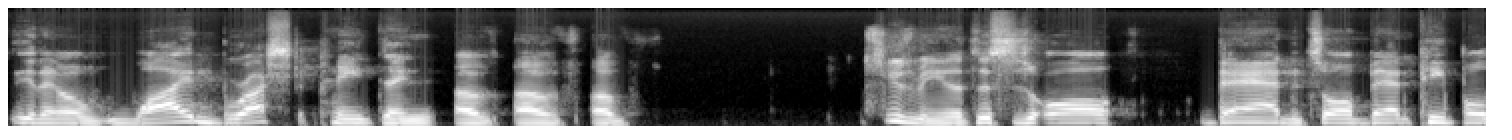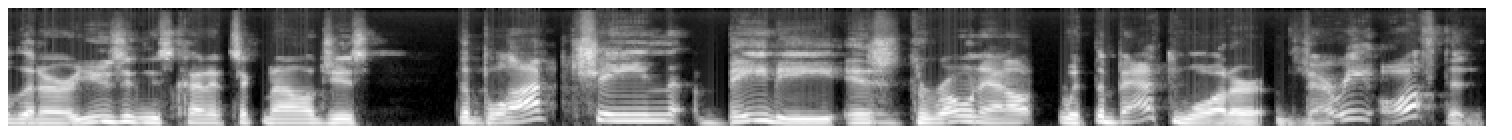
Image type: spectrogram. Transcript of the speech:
you know, wide brush painting of of of, excuse me, that this is all bad. It's all bad people that are using these kind of technologies. The blockchain baby is thrown out with the bathwater very often,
